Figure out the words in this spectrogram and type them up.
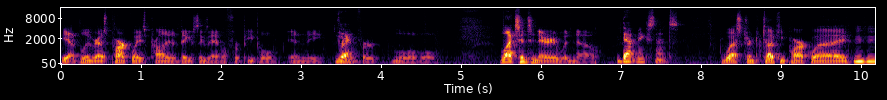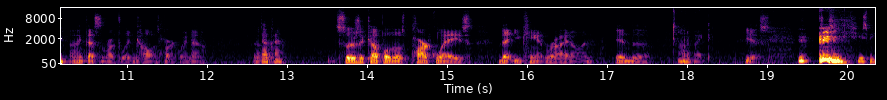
yeah, Bluegrass Parkway is probably the biggest example for people in the Yeah. Frankfort, Louisville, Lexington area would know. That makes sense. Western Kentucky Parkway. Mm-hmm. I think that's the Martha Layne Collins Parkway now. Um, okay. So there's a couple of those parkways that you can't ride on in the On a bike. yes. Excuse me.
